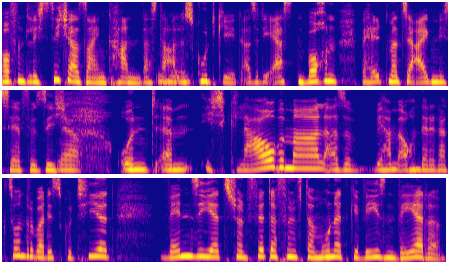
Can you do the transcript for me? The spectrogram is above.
hoffentlich sicher sein kann, dass da mhm. alles gut geht. Also die ersten Wochen behält man es ja eigentlich sehr für sich. Ja. Und ähm, ich glaube mal, also wir haben auch in der Redaktion darüber diskutiert, wenn sie jetzt schon vierter, fünfter Monat gewesen wäre,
